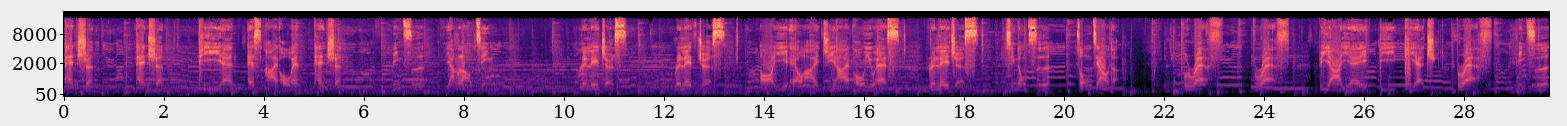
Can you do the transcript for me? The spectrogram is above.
Pension，pension，P E N S I O N，pension，名词，养老金。Religious，religious，R E L I G I O U S，religious，形容词，宗教的。Breath，breath。b r e a d t h，breath，名词，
